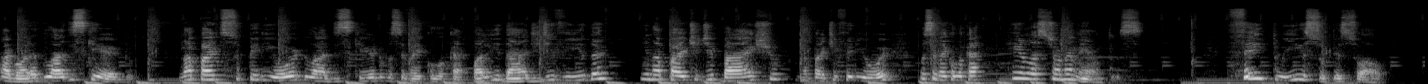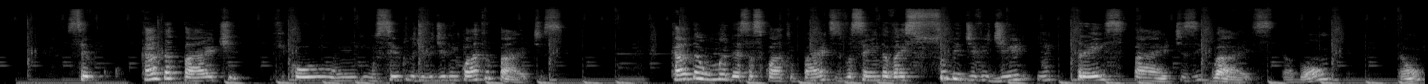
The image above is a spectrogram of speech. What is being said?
Agora do lado esquerdo. Na parte superior do lado esquerdo você vai colocar qualidade de vida e na parte de baixo, na parte inferior, você vai colocar relacionamentos. Feito isso, pessoal, você, cada parte ficou um, um círculo dividido em quatro partes. Cada uma dessas quatro partes você ainda vai subdividir em três partes iguais, tá bom? Então,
